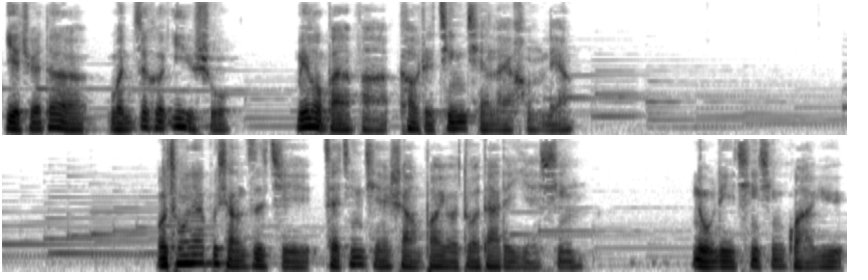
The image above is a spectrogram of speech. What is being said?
也觉得文字和艺术没有办法靠着金钱来衡量。我从来不想自己在金钱上抱有多大的野心，努力清心寡欲，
